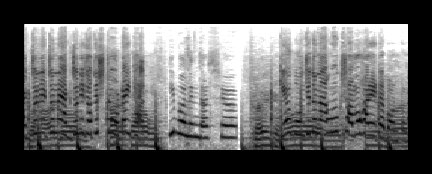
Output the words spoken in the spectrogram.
একজনের জন্য একজনই যথেষ্ট ওটাই থাক। কি বলেন দর্শক? কেউ বঞ্চিত না হোক সমহারে এটা বন্টন।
